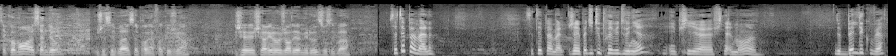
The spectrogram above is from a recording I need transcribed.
C'est comment euh, scène de rue Je sais pas, c'est la première fois que je viens. Je, je suis arrivé aujourd'hui à Mulhouse, je sais pas. C'était pas mal. C'était pas mal. J'avais pas du tout prévu de venir. Et puis euh, finalement, euh, de belles découvertes.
